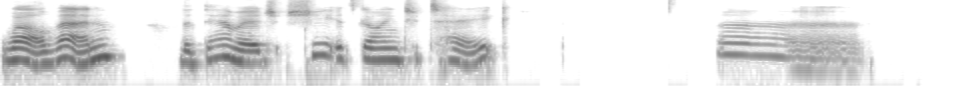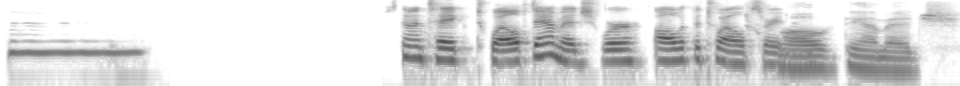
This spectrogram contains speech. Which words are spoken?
Well, then the damage she is going to take. Uh, hmm. she's going to take 12 damage. We're all with the 12s right now. 12 damage.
